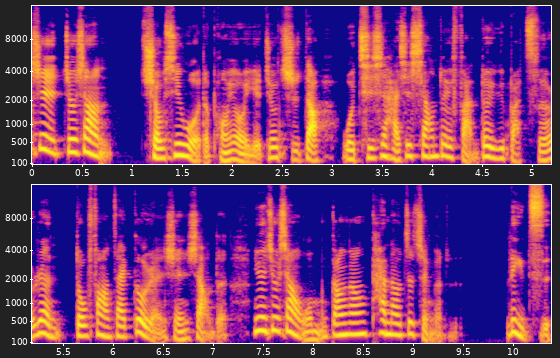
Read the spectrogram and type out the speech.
是，就像熟悉我的朋友也就知道，我其实还是相对反对于把责任都放在个人身上的，因为就像我们刚刚看到这整个。例子，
